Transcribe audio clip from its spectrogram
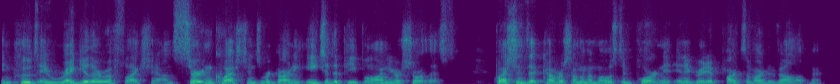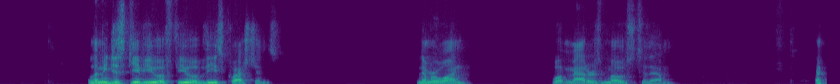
includes a regular reflection on certain questions regarding each of the people on your shortlist questions that cover some of the most important and integrated parts of our development. Let me just give you a few of these questions. Number one, what matters most to them?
